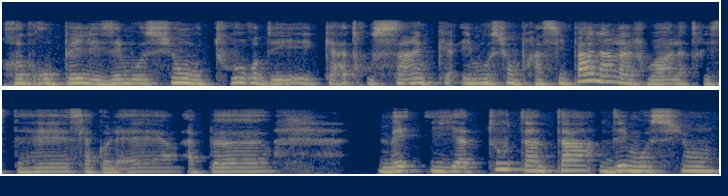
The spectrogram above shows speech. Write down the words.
regrouper les émotions autour des quatre ou cinq émotions principales, hein, la joie, la tristesse, la colère, la peur. Mais il y a tout un tas d'émotions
